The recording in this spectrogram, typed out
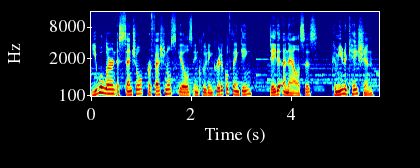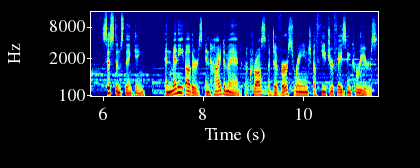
You will learn essential professional skills including critical thinking, data analysis, communication, systems thinking, and many others in high demand across a diverse range of future facing careers,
